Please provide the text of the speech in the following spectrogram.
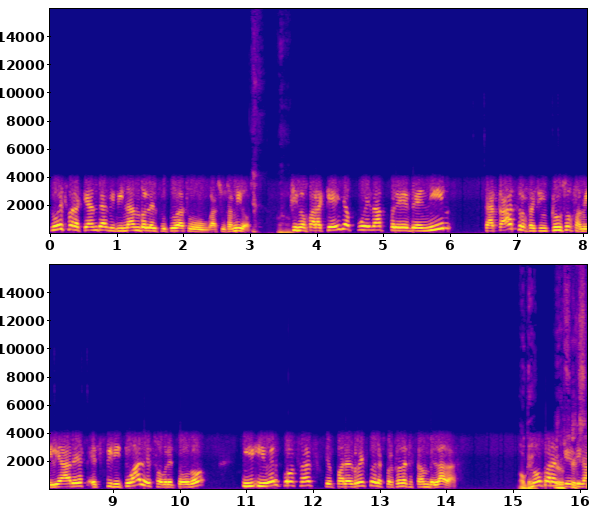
no es para que ande adivinándole el futuro a, su, a sus amigos, sino para que ella pueda prevenir catástrofes, incluso familiares, espirituales sobre todo, y, y ver cosas que para el resto de las personas están veladas. No para Pero que sí diga,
